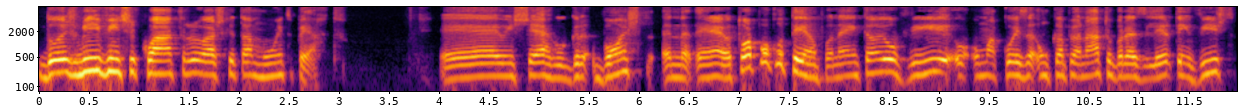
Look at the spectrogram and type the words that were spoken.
2024, eu acho que está muito perto. É, eu enxergo bons. É, eu estou há pouco tempo, né? Então eu vi uma coisa, um campeonato brasileiro, tenho visto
